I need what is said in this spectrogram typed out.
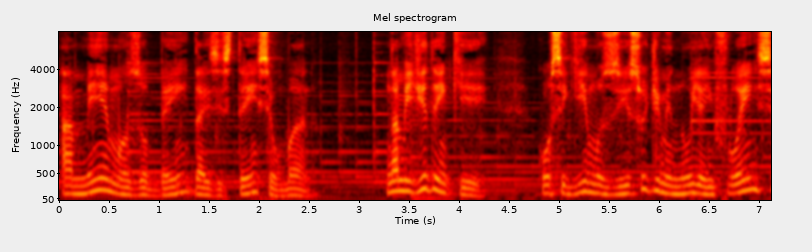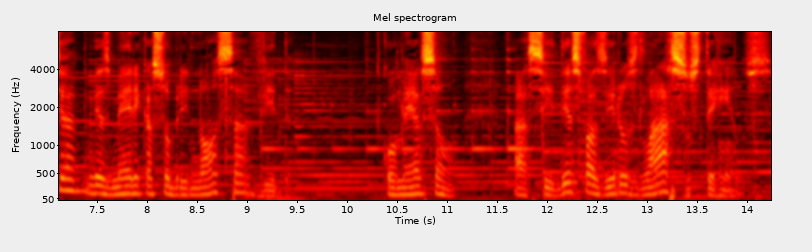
amemos o bem da existência humana. Na medida em que conseguimos isso, diminui a influência mesmérica sobre nossa vida. Começam a se desfazer os laços terrenos.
